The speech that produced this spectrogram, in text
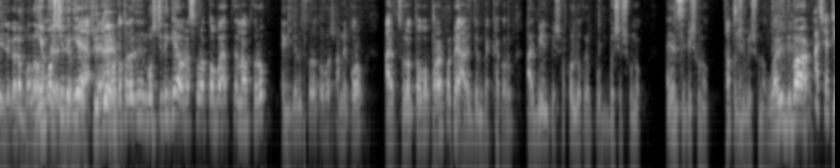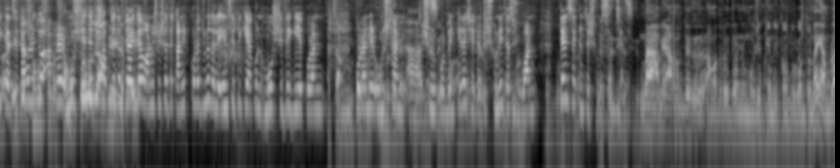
এই জায়গাটা বলা হচ্ছে মসজিদে গিয়ে মসজিদে। আমার কথাটা মসজিদে গিয়ে ওরা সূরা তওবা তেলাওয়াত করুক একজন সূরা তওবা সামনে পড়ুক আর সূরা তওবা পড়ার পরে আরেকজন ব্যাখ্যা করুক আর বিএনপি সকল লোকের বসে শুনুক। এনসিপি শুনুক ছাত্র শিবির শুনুক। ওয়ার ইজ দি বার আচ্ছা ঠিক আছে তাহলে তো আপনার মসজিদে আপনি সবচেয়ে জায়গা মানুষের সাথে কানেক্ট করার জন্য তাহলে এনসিপি কি এখন মসজিদে গিয়ে কোরআন আচ্ছা কোরআনের অনুষ্ঠান শুরু করবেন কিনা সেটা একটু শুনে জাস্ট ওয়ান টেন সেকেন্ডসে শুনতে চাচ্ছি না আমি আমাদের আমাদের ওই ধরনের মসজিদ কেন্দ্রিক কোনো প্রোগ্রাম তো নাই আমরা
